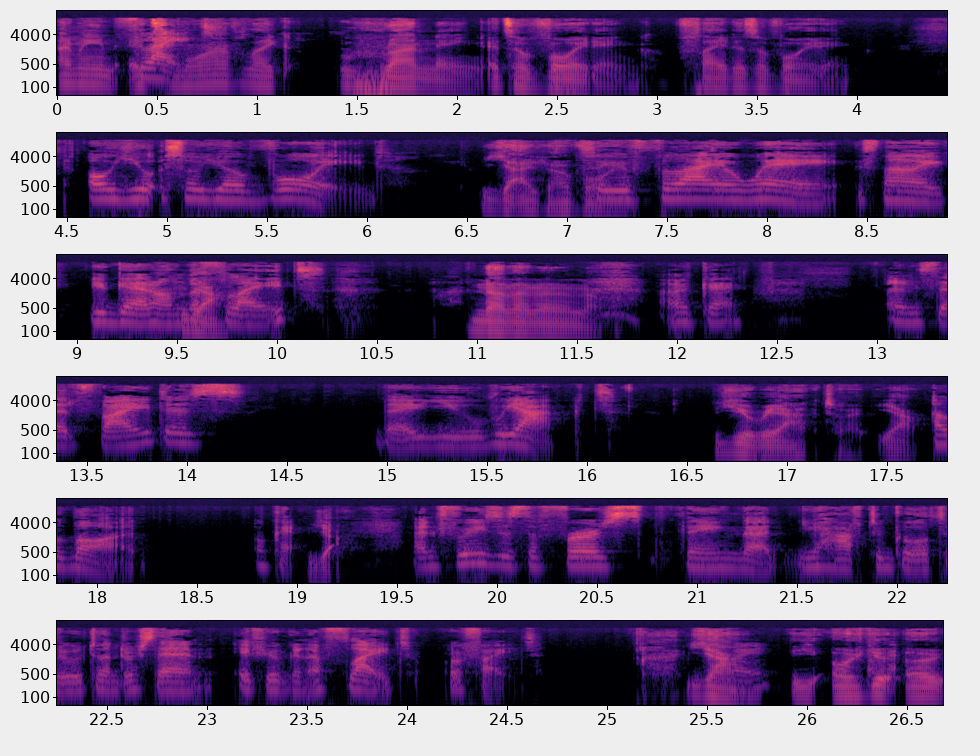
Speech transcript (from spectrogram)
I mean, it's more of like running, it's avoiding. Flight is avoiding. Oh, you so you avoid. Yeah, you avoid. So you fly away. It's not like you get on the Yeah. flight. No, no, no, no, no. Okay. And instead, fight is that you react You react to it. Yeah. a lot. Okay. Yeah. And freeze is the first thing that you have to go through to understand if you're gonna flight or fight. Yeah. Right. Y- Or you or,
